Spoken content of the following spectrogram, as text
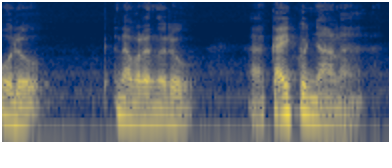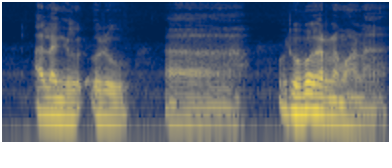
ഒരു എന്നാ പറയുന്നൊരു കൈക്കുഞ്ഞാണ് അല്ലെങ്കിൽ ഒരു ഒരു ഉപകരണമാണ്.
